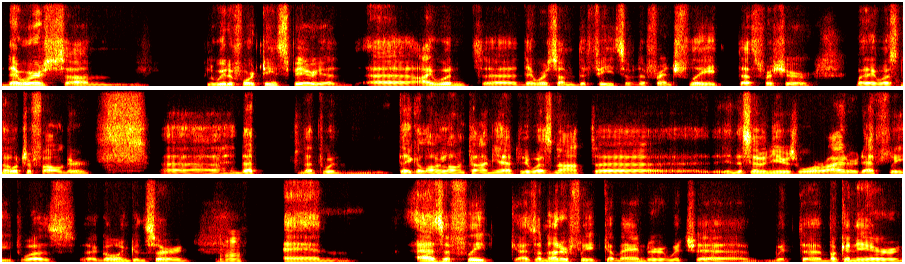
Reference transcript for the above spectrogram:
there were some Louis XIV's period. Uh, I wouldn't. Uh, there were some defeats of the French fleet, that's for sure, but it was no Trafalgar. Uh, that that would take a long, long time yet. It was not uh, in the Seven Years' War either. That fleet was a going concern, mm-hmm. and as a fleet, as another fleet commander, which uh, with uh, buccaneer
